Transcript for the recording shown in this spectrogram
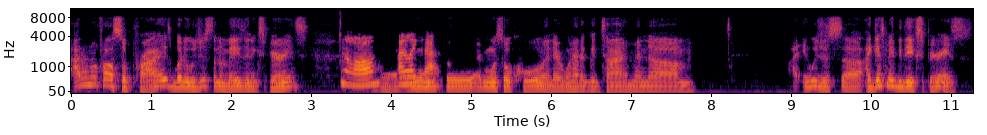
I don't know if I was surprised, but it was just an amazing experience. Aw, Uh, I like that. So, everyone was so cool, and everyone had a good time, and um, I, it was just uh, I guess maybe the experience.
